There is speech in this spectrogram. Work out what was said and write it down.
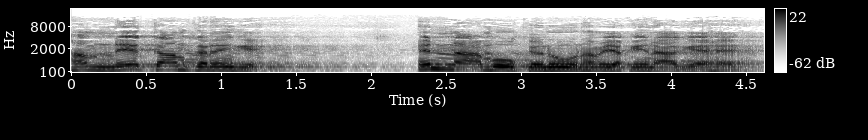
ہم نیک کام کریں گے۔ ان نامو کے ہمیں یقین آ گیا ہے۔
